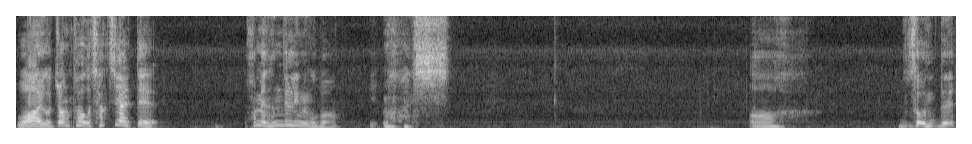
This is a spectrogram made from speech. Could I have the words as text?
와 이거 점프하고 착지할 때 화면 흔들리는 거 봐. 이- 와 씨. 아 무서운데?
